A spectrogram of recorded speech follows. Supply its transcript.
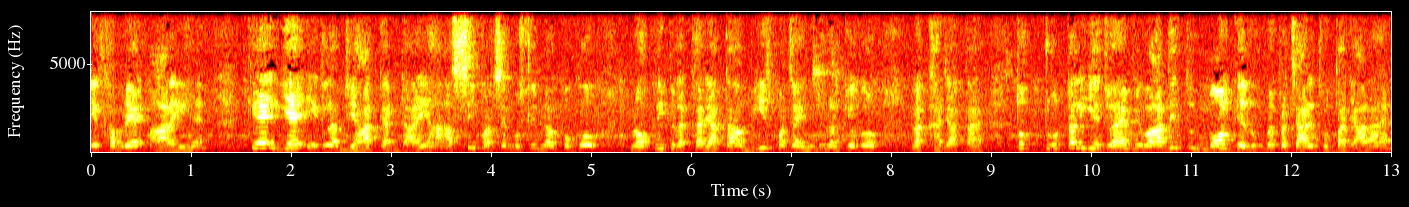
ये खबरें आ रही हैं कि यह एक लव जिहाद का अड्डा है। यहाँ 80 परसेंट मुस्लिम लड़कों को नौकरी पर रखा जाता है और 20 परसेंट हिंदू लड़कियों को रखा जाता है। तो टोटल ये जो है विवादित मॉल के रूप में प्रचारित होता जा रहा है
